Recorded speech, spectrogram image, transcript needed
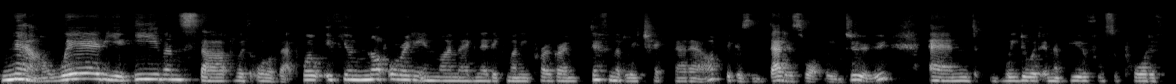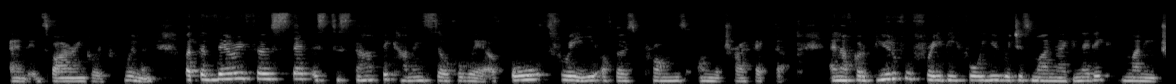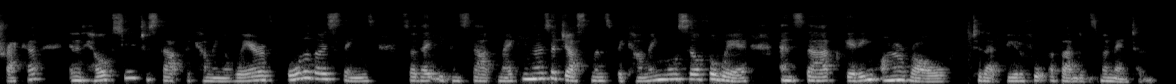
Now, where do you even start with all of that? Well, if you're not already in my Magnetic Money program, definitely check that out because that is what we do. And we do it in a beautiful, supportive and inspiring group of women. But the very first step is to start becoming self-aware of all three of those prongs on the trifecta. And I've got a beautiful freebie for you, which is my Magnetic Money Tracker. And it helps you to start becoming aware of all of those things so that you can start making those adjustments, becoming more self-aware and start getting on a roll to that beautiful abundance momentum.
